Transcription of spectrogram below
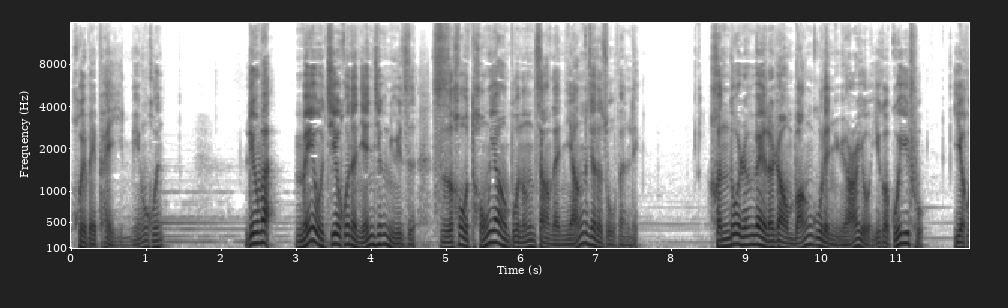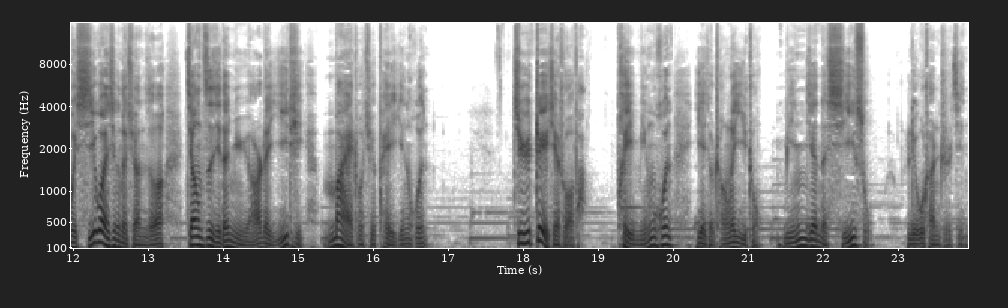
会被配以冥婚。另外，没有结婚的年轻女子死后同样不能葬在娘家的祖坟里。很多人为了让亡故的女儿有一个归处，也会习惯性的选择将自己的女儿的遗体卖出去配阴婚。基于这些说法。配冥婚也就成了一种民间的习俗，流传至今。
